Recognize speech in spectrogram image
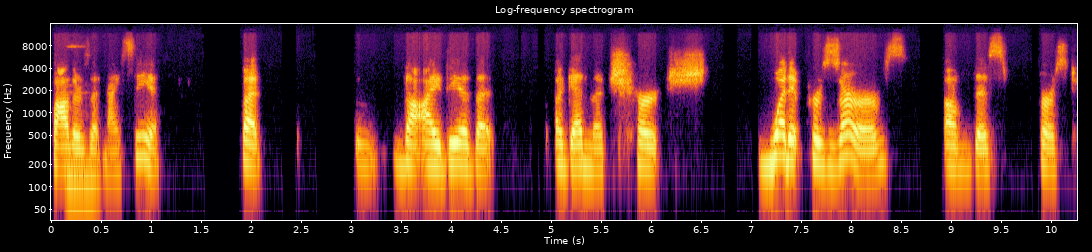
fathers Mhm. at Nicaea, but the idea that again the church what it preserves of this first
